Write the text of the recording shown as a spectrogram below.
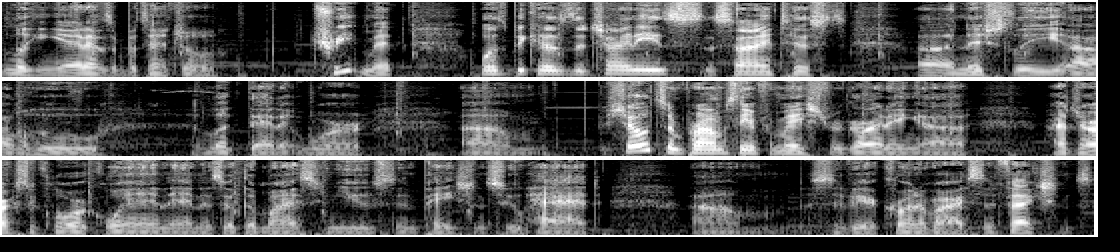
looking at as a potential treatment was because the Chinese scientists uh, initially um, who looked at it were um, showed some promising information regarding uh, hydroxychloroquine and azithromycin use in patients who had um, severe coronavirus infections.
